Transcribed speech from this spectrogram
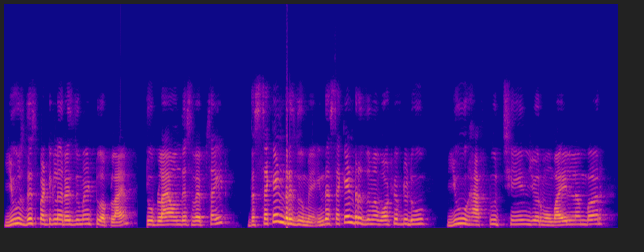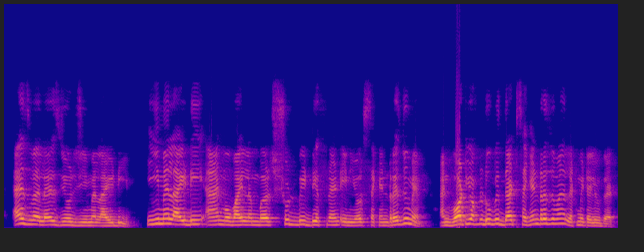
use this particular resume to apply to apply on this website. The second resume, in the second resume, what you have to do, you have to change your mobile number as well as your Gmail ID. Email ID and mobile number should be different in your second resume and what you have to do with that second resume let me tell you that.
